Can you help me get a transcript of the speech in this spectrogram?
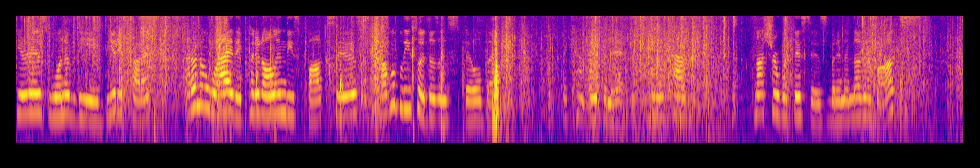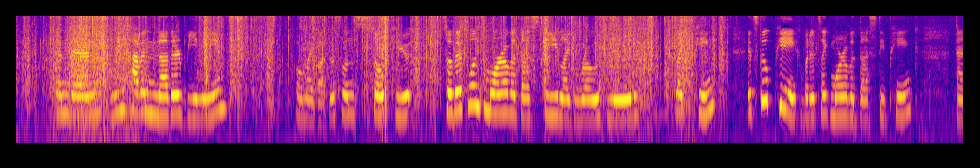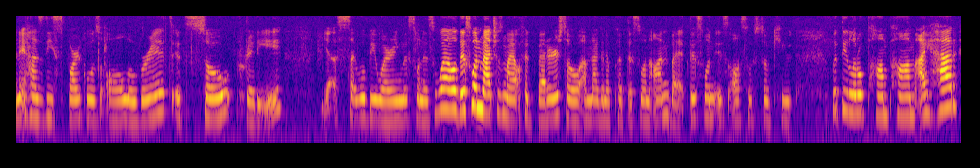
Here is one of the beauty products I don't know why they put it all in these boxes. Probably so it doesn't spill, but I can't open it. We have, not sure what this is, but in another box. And then we have another beanie. Oh my god, this one's so cute. So this one's more of a dusty, like rose nude, like pink. It's still pink, but it's like more of a dusty pink. And it has these sparkles all over it. It's so pretty. Yes, I will be wearing this one as well. This one matches my outfit better, so I'm not going to put this one on, but this one is also so cute with the little pom-pom. I had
